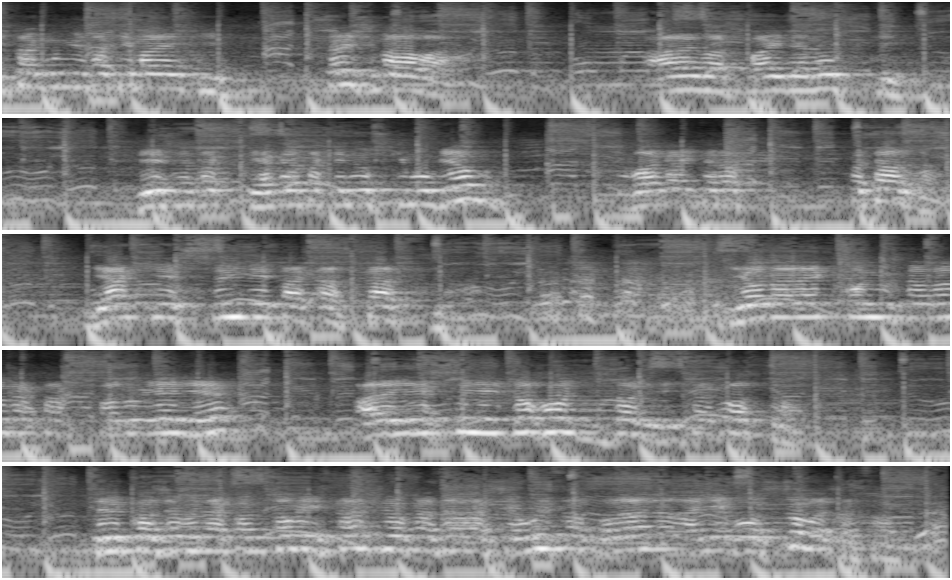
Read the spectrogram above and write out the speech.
i tak mówisz taki maleńki. Cześć mała, ale masz fajne nóżki. Wiesz, jak, tak- jak na takie nóżki mówią? Uwaga i teraz petarda. Jakie szyje taka stacja? I ona lekko już na nogach tak spaduje, nie? Ale jeszcze jej dochodzi do niej, i tak ostro. Tylko żeby na końcowej stacji okazała się łysa polana, a nie włoszczowe czasami.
